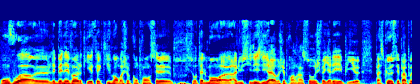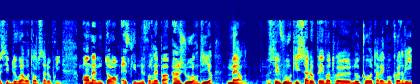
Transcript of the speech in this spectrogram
on voit euh, les bénévoles qui, effectivement, moi je comprends, c'est, ils sont tellement euh, hallucinés, ils se disent, ah, je vais prendre un saut, je vais y aller, et puis euh, parce que c'est pas possible de voir autant de saloperies. En même temps, est-ce qu'il ne faudrait pas un jour dire, merde, c'est vous qui salopez votre euh, nos côtes avec vos conneries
